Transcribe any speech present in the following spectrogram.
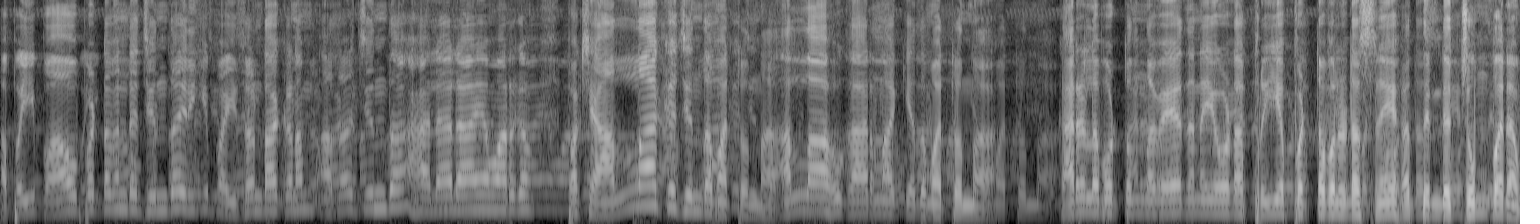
അപ്പൊ ഈ പാവപ്പെട്ടവന്റെ ചിന്ത എനിക്ക് പൈസ ഉണ്ടാക്കണം. അതാ ചിന്ത ഹലാലായ മാർഗം. പക്ഷെ അള്ളാഹ്ക്ക് ചിന്ത മറ്റൊന്ന്. അള്ളാഹു കാരണാക്കിയത് മറ്റൊന്ന്. കരള പൊട്ടുന്ന വേദനയോടെ പ്രിയപ്പെട്ടവരുടെ സ്നേഹത്തിന്റെ ചുംബനം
